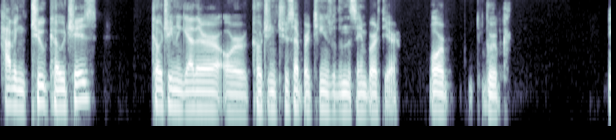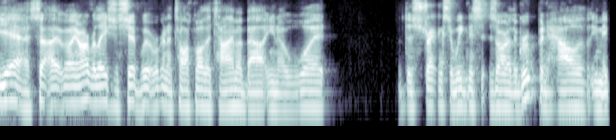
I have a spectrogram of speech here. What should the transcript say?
having two coaches coaching together or coaching two separate teams within the same birth year or group? Yeah, so I mean, our relationship, we're going to talk all the time about you know what the strengths and weaknesses are of the group and how you maybe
